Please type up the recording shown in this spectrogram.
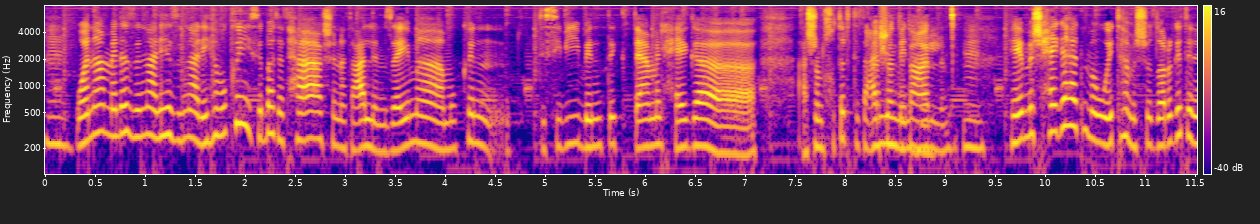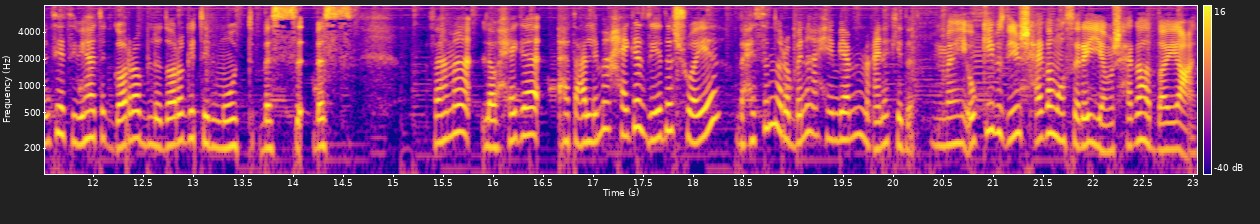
مم. وأنا عمالة أزن عليها أزن عليها ممكن يسيبها تتحقق عشان أتعلم زي ما ممكن تسيبي بنتك تعمل حاجة عشان خاطر تتعلم عشان منها تتعلم. هي مش حاجة هتموتها مش لدرجة إن انت هتسيبيها تتجرب لدرجة الموت بس بس فاهمة؟ لو حاجة هتعلمها حاجة زيادة شوية بحس إن ربنا أحيانا بيعمل معانا كده. ما هي okay بس دي مش حاجة مصيرية مش حاجة هتضيعك.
